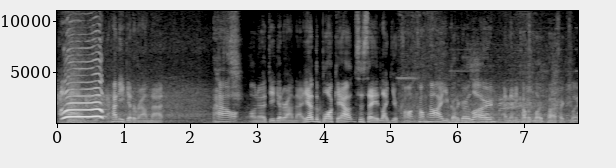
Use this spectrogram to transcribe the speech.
How do you get around that? How on earth do you get around that? He had the block out to say like you can't come high, you got to go low, and then he covered low perfectly.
